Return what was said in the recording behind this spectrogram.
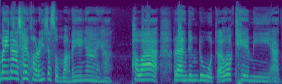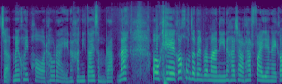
ไม่น่าใช่ความรักที่จะสมหวังได้ง่าย ๆ ค่ะ เพราะว่าแรงดึงดูดแล้วก็เคมีอาจจะไม่ค่อยพอเท่าไหร่นะคะนี่ใต้สำรับนะ โอเคก็คงจะเป็นประมาณนี้นะคะ ชาวธาตุไฟยังไงก็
